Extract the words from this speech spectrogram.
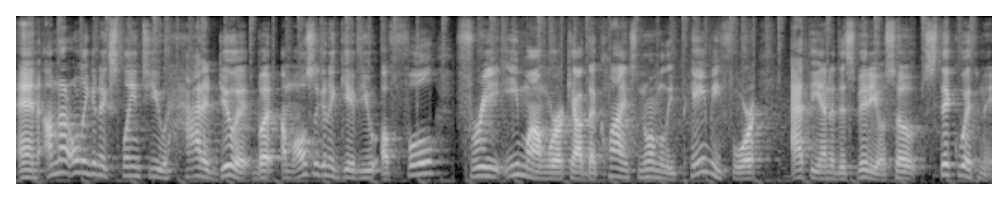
And I'm not only gonna explain to you how to do it, but I'm also gonna give you a full free EMOM workout that clients normally pay me for at the end of this video. So stick with me.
